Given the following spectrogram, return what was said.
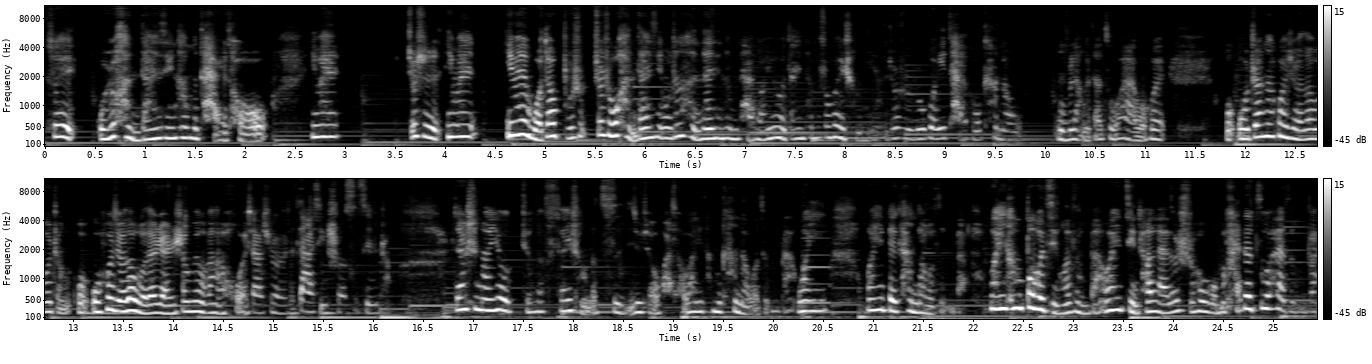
所以我就很担心他们抬头，因为就是因为因为我倒不是，就是我很担心，我真的很担心他们抬头，因为我担心他们是未成年，就是如果一抬头看到我。们两个在做爱，我会，我我真的会觉得我整我我会觉得我的人生没有办法活下去了，就大型社死现场。但是呢，又觉得非常的刺激，就觉得哇操，万一他们看到我怎么办？万一万一被看到了怎么办？万一他们报警了怎么办？万一警察来的时候我们还在做爱怎么办？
